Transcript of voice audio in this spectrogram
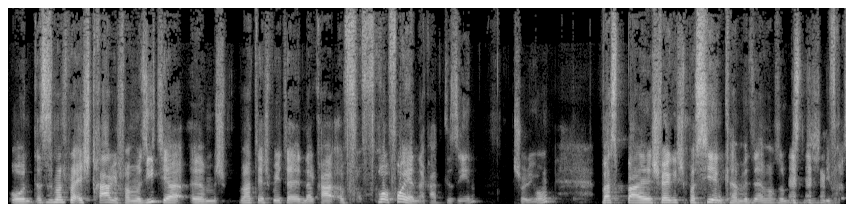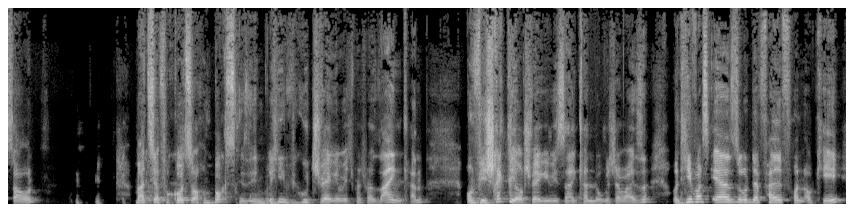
Und das ist manchmal echt tragisch, weil man sieht ja, ähm, man hat ja später in der Karte, äh, vor, vorher in der Karte gesehen, Entschuldigung, was bei Schwergewicht passieren kann, wenn sie einfach so ein bisschen sich in die Fresse hauen. Man hat ja vor kurzem auch im Boxen gesehen, wie, gut Schwergewicht manchmal sein kann und wie schrecklich auch Schwergewicht sein kann, logischerweise. Und hier war es eher so der Fall von, okay,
